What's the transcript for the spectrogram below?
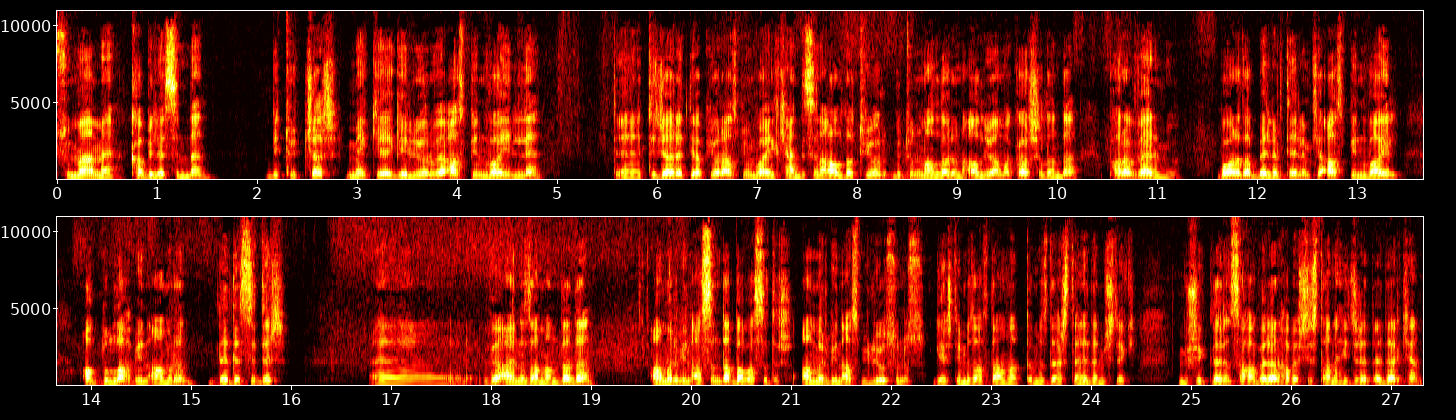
Sümame kabilesinden bir tüccar Mekke'ye geliyor ve Asbin Vail ile e, ticaret yapıyor. Asbin Vail kendisini aldatıyor. Bütün mallarını alıyor ama karşılığında para vermiyor. Bu arada belirtelim ki Asbin Vail Abdullah bin Amr'ın dedesidir. e, ve aynı zamanda da Amr bin As'ın da babasıdır. Amr bin As biliyorsunuz geçtiğimiz hafta anlattığımız derste ne demiştik? Müşriklerin sahabeler Habeşistan'a hicret ederken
